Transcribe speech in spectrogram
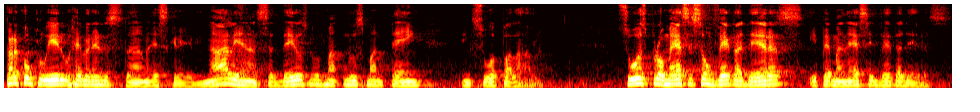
Para concluir, o reverendo Stam escreve: Na aliança, Deus nos mantém em Sua palavra. Suas promessas são verdadeiras e permanecem verdadeiras.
